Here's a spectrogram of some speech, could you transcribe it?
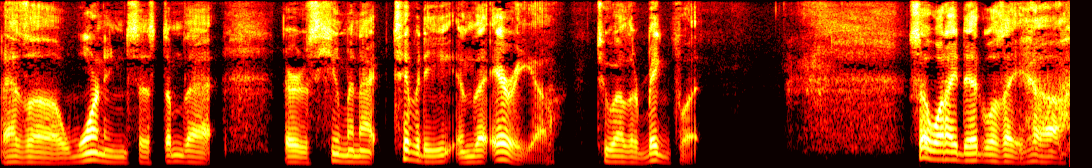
as a warning system that there's human activity in the area to other Bigfoot. So what I did was I uh,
